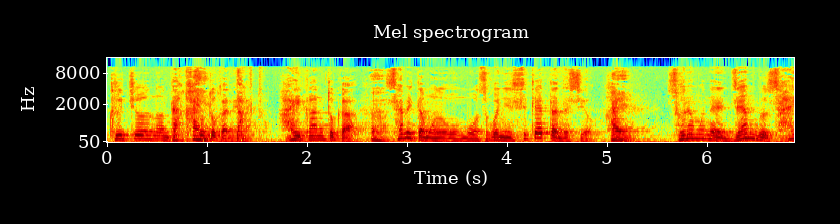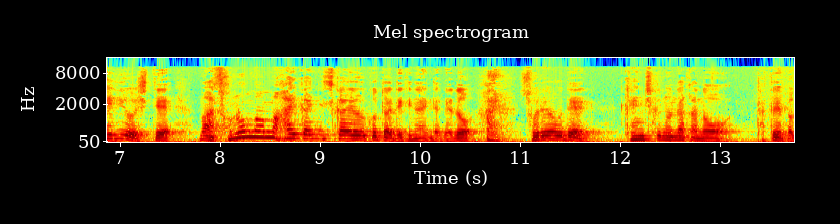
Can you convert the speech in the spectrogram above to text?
空調のダクトとかね、はい配管とか、錆びたものももうそこに捨ててあったんですよ。はい。それもね全部再利用して、まあ、そのまま配管に使えることはできないんだけど、はい。それをね建築の中の例えば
